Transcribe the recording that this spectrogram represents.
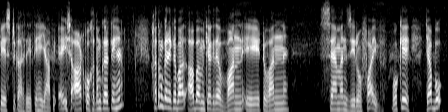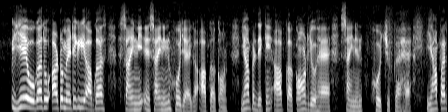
पेस्ट कर देते हैं यहाँ पे। इस आठ को ख़त्म करते हैं। ख़त्म करने के बाद अब हम क्या करते हैं, one eight one seven zero five. Okay, जब ये होगा तो ऑटोमेटिकली आपका साइन साइन इन हो जाएगा आपका अकाउंट यहाँ पर देखें, आपका अकाउंट जो है साइन इन हो चुका है। यहाँ पर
